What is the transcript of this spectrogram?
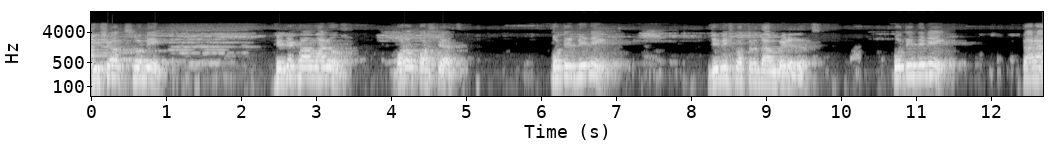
কৃষক, শ্রমিক খেটে খাওয়া মানুষ বড় কষ্টে আছে। প্রতিদিনই জিনিসপত্রের দাম বেড়ে যাচ্ছে। প্রতিদিনই তারা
